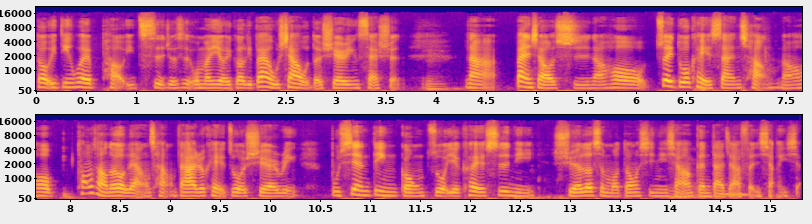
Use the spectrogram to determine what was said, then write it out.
都一定会跑一次，就是我们有一个礼拜五下午的 sharing session，、那半小时，然后最多可以三场，然后通常都有两场，大家就可以做 sharing，不限定工作，也可以是你学了什么东西，你想要跟大家分享一下。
